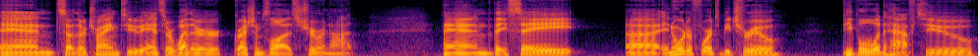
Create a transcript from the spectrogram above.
And so they're trying to answer whether Gresham's law is true or not. And they say, uh, in order for it to be true, people would have to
